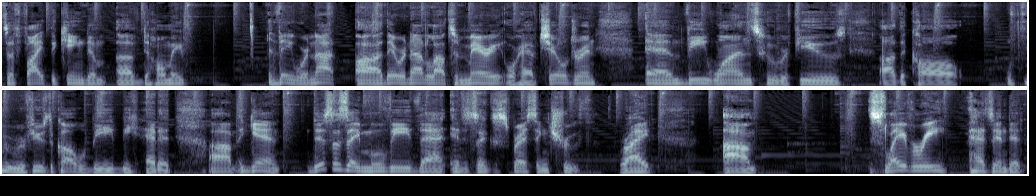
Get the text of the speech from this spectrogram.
to fight the kingdom of Dahomey. They were not uh, they were not allowed to marry or have children, and the ones who refused uh, the call refuse to call will be beheaded. Um, again, this is a movie that is expressing truth, right? Um, slavery has ended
